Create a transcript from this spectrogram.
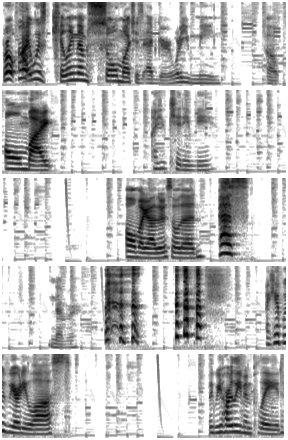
Bro, Oh. I was killing them so much as Edgar. What do you mean? Oh, Oh my. Are you kidding me? Oh my god, they're so dead. Yes! never. I can't believe we already lost. Like, we hardly even played.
